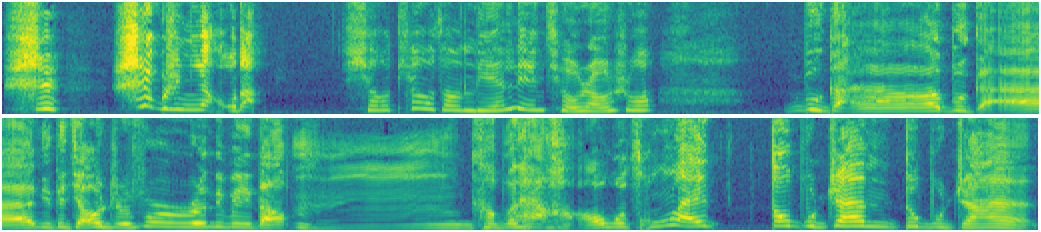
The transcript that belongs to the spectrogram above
是是不是你咬的？”小跳蚤连连求饶说。不敢啊，不敢！你的脚趾缝儿那味道，嗯，可不太好。我从来都不沾，都不沾。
